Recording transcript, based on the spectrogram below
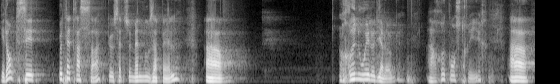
Et donc, c'est peut-être à ça que cette semaine nous appelle, à renouer le dialogue, à reconstruire, à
